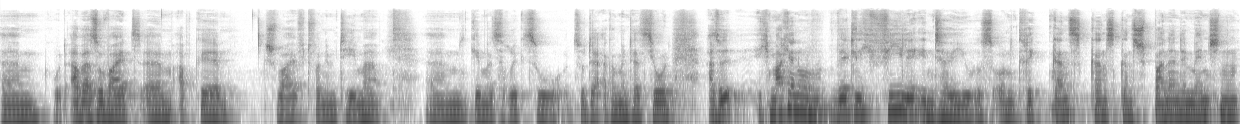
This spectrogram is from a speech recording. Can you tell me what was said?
Ähm, gut, aber soweit ähm, abgeschweift von dem Thema. Ähm, gehen wir zurück zu, zu der Argumentation. Also ich mache ja nun wirklich viele Interviews und kriege ganz, ganz, ganz spannende Menschen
